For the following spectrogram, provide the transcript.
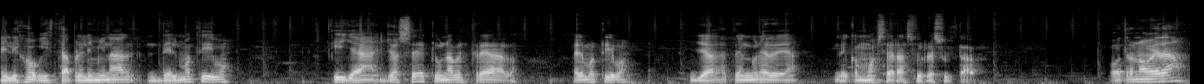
Elijo vista preliminar del motivo. Y ya yo sé que una vez creado el motivo, ya tengo una idea de cómo será su resultado. Otra novedad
